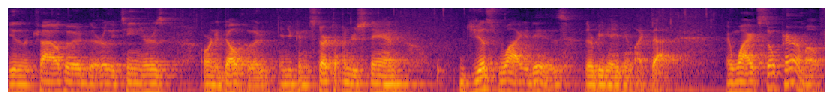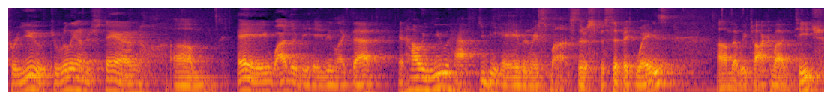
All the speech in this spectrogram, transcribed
either in childhood, the early teen years, or in adulthood, and you can start to understand just why it is they're behaving like that. And why it's so paramount for you to really understand um, A, why they're behaving like that, and how you have to behave in response. There's specific ways um, that we talk about and teach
